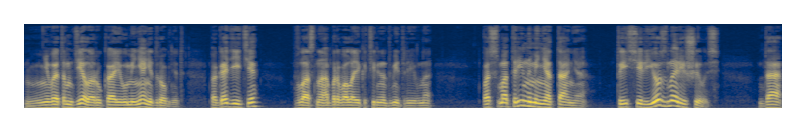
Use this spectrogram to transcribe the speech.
«Не в этом дело, рука и у меня не дрогнет». «Погодите», — властно оборвала Екатерина Дмитриевна. «Посмотри на меня, Таня. Ты серьезно решилась?» «Да».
